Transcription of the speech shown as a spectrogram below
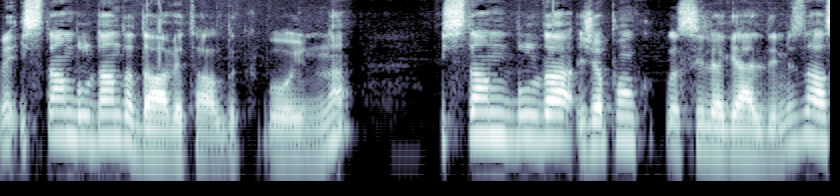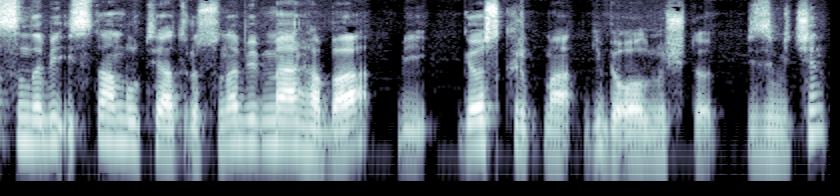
Ve İstanbul'dan da davet aldık bu oyunla. İstanbul'da Japon kuklasıyla geldiğimizde aslında bir İstanbul tiyatrosuna bir merhaba, bir göz kırpma gibi olmuştu bizim için.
